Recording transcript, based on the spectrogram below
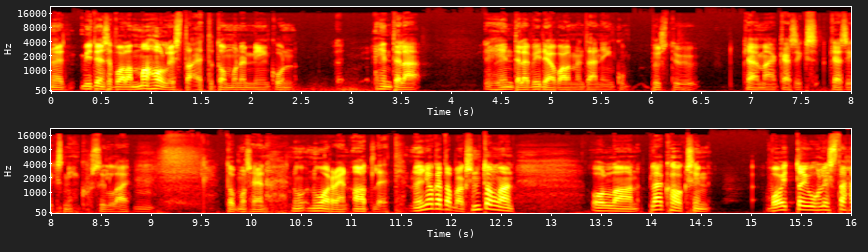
no, että miten se voi olla mahdollista, että tuommoinen niin kuin hintelä, hintelä videovalmentaja niin kuin pystyy käymään käsiksi, käsiksi niin kuin sillai, mm. tuommoiseen nu- nuoreen atleettiin. No joka tapauksessa nyt ollaan, ollaan Blackhawksin voittojuhlista.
